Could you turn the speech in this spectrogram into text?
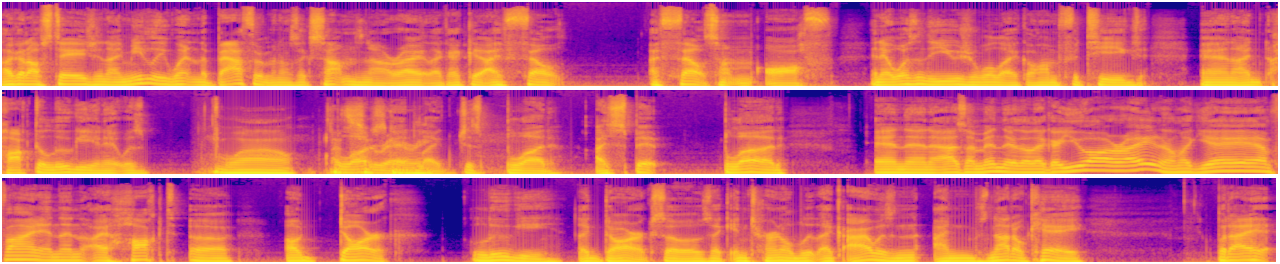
I got off stage and I immediately went in the bathroom and I was like, something's not right. Like I, could, I felt, I felt something off, and it wasn't the usual like, oh, I'm fatigued. And I hocked a loogie and it was Wow, that's blood so red, scary. like just blood. I spit blood. And then as I'm in there, they're like, "Are you all right?" And I'm like, "Yeah, yeah, I'm fine." And then I hawked uh, a dark loogie, like dark, so it was like internal bleed. Like I was, n- I was not okay, but I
